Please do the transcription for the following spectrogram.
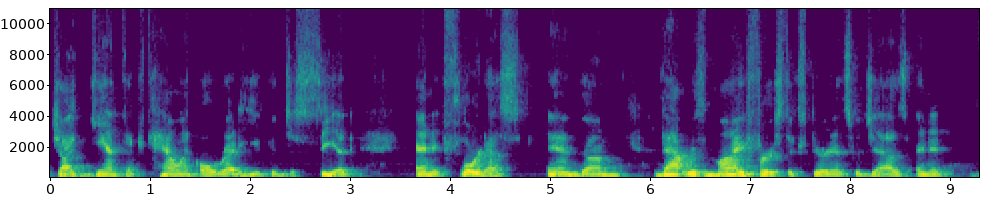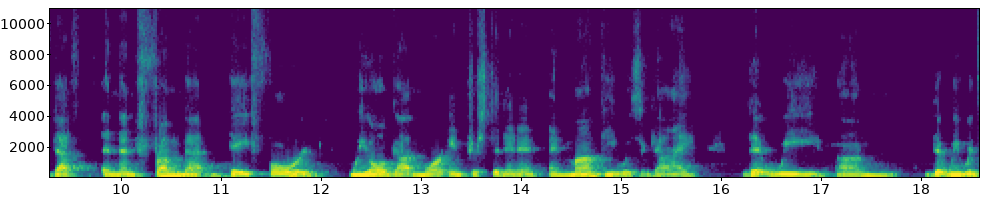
gigantic talent already. You could just see it. And it floored us. And um, that was my first experience with jazz. And it that and then from that day forward, we all got more interested in it. And Monty was a guy that we um, that we would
